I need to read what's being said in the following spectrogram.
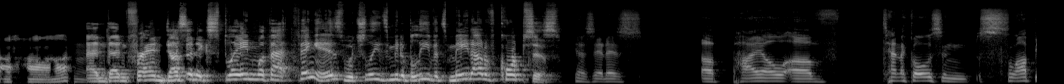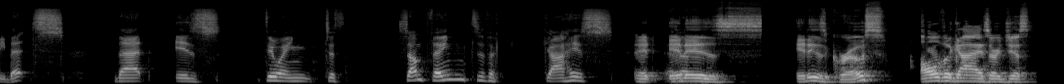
Uh-huh. And then Fran doesn't explain what that thing is, which leads me to believe it's made out of corpses. because it is a pile of tentacles and sloppy bits that is doing just something to the guys. It Uh, it is it is gross. All the guys are just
